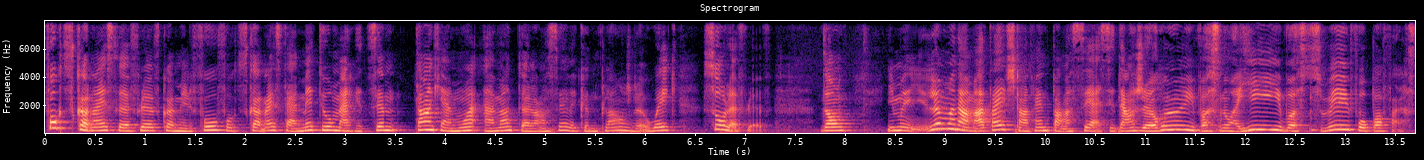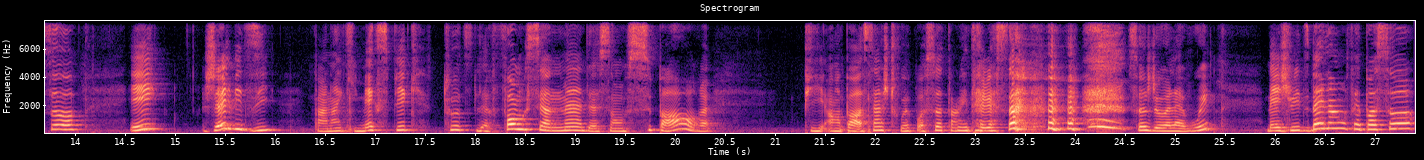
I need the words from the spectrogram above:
faut que tu connaisses le fleuve comme il faut, faut que tu connaisses ta météo maritime, tant qu'à moi, avant de te lancer avec une planche de wake sur le fleuve. Donc, là, moi, dans ma tête, je suis en train de penser à c'est dangereux, il va se noyer, il va se tuer, il faut pas faire ça. Et je lui dis, pendant qu'il m'explique tout le fonctionnement de son support. Puis en passant, je trouvais pas ça tant intéressant. ça, je dois l'avouer. Mais je lui ai dit, ben non, fais pas ça.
